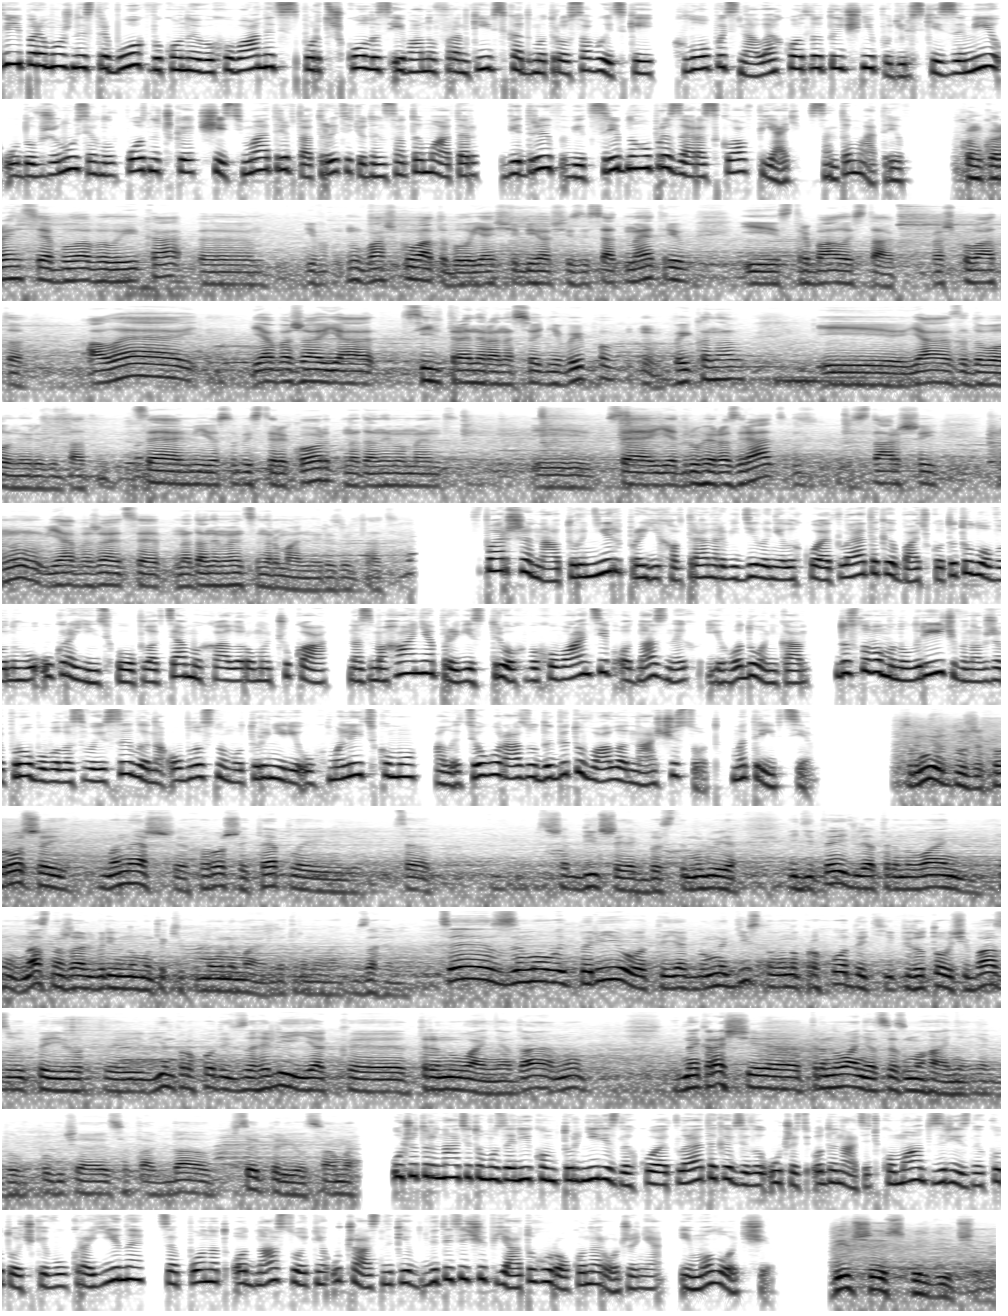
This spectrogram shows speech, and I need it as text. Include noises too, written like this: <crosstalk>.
Свій переможний стрибок виконує вихованець спортшколи з Івано-Франківська Дмитро Савицький. Хлопець на легкоатлетичній подільській зимі у довжину сягнув позначки 6 метрів та 31 сантиметр. Відрив від срібного призера склав 5 сантиметрів. Конкуренція була велика е, і ну, важкувато було. Я ще бігав 60 метрів і стрибалось так, важкувато. Але я вважаю, я ціль тренера на сьогодні ну, виконав, і я задоволений результатом. Це мій особистий рекорд на даний момент. І це є другий розряд, старший. Ну, я вважаю, це на даний момент це нормальний результат. Вперше на турнір приїхав тренер відділення легкої атлетики, батько титулованого українського плавця Михайла Романчука. На змагання привіз трьох вихованців, одна з них його донька. До слова, минулоріч вона вже пробувала свої сили на обласному турнірі у Хмельницькому, але цього разу дебютувала на 600 метрівці. Турнір дуже хороший, манеж хороший, теплий. Це ще більше якби, стимулює і дітей для тренувань. Ну, у нас, на жаль, в рівному таких умов немає для тренувань взагалі. Це зимовий період, і якби ми дійсно воно проходить і підготовчий базовий період. і Він проходить взагалі як е, тренування. Да? Ну, найкраще тренування це змагання, якби виходить так, да? в цей період саме. У 14-му за ліком турнірі з легкої атлетики взяли участь 11 команд з різних куточків України. Це понад одна сотня учасників 2005 року народження і молодші. Більше з Пільдіччини.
